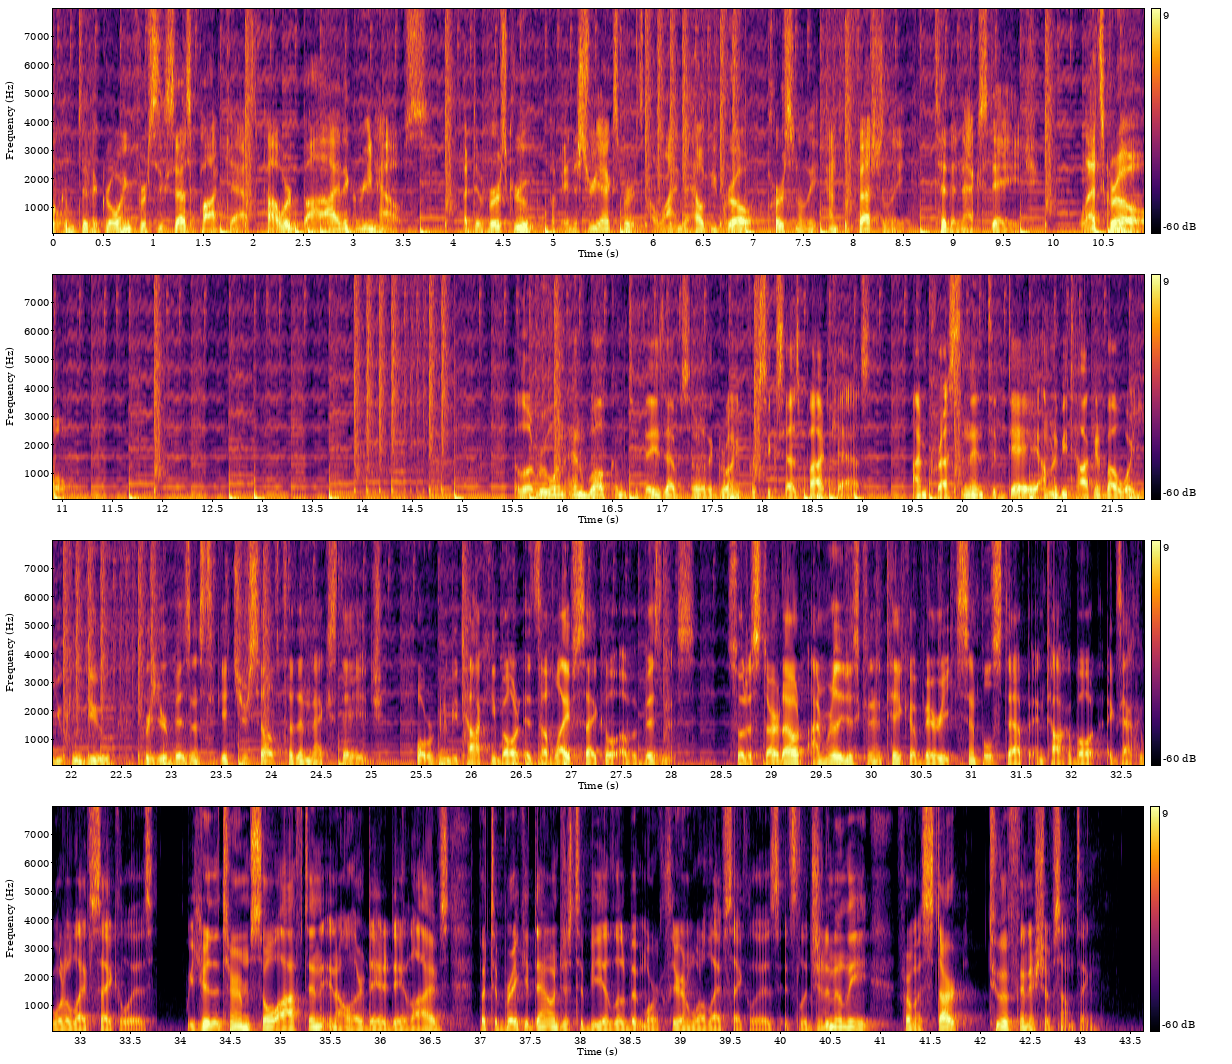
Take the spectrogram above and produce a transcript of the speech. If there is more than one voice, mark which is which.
Speaker 1: Welcome to the Growing for Success podcast, powered by The Greenhouse, a diverse group of industry experts aligned to help you grow personally and professionally to the next stage. Let's grow.
Speaker 2: Hello, everyone, and welcome to today's episode of the Growing for Success podcast. I'm Preston, and today I'm going to be talking about what you can do for your business to get yourself to the next stage. What we're going to be talking about is the life cycle of a business. So, to start out, I'm really just going to take a very simple step and talk about exactly what a life cycle is. We hear the term so often in all our day to day lives, but to break it down just to be a little bit more clear on what a life cycle is, it's legitimately from a start to a finish of something.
